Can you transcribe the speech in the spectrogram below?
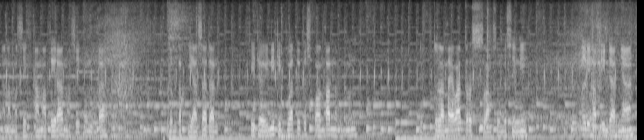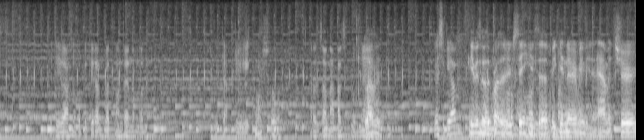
Karena masih amatiran masih pemula belum terbiasa dan video ini dibuat itu spontan teman-teman kebetulan lewat terus langsung ke sini melihat indahnya jadi langsung kepikiran buat konten teman-teman tidak di rencanakan sebelumnya Love ya. it. Oke sekian. Even though the brother is saying he's a beginner, maybe an amateur,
